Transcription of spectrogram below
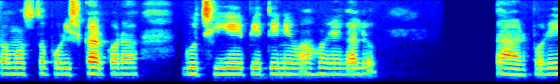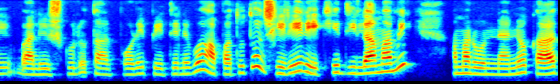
সমস্ত পরিষ্কার করা গুছিয়ে পেতে নেওয়া হয়ে গেল। তারপরে বালিশগুলো তারপরে পেতে নেব। আপাতত ঝেড়ে রেখে দিলাম আমি আমার অন্যান্য কাজ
